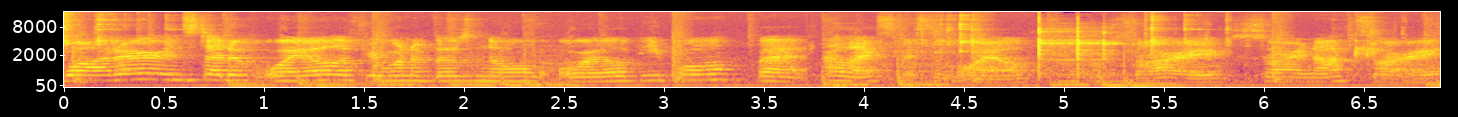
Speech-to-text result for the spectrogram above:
water instead of oil if you're one of those no oil people, but I like me some oil. Sorry. Sorry, not sorry.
